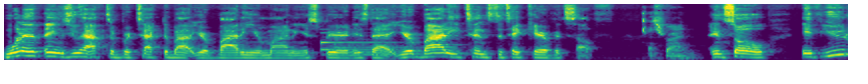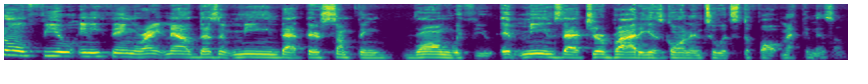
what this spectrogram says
One of the things you have to protect about your body, your mind, and your spirit is that your body tends to take care of itself. That's right. And so if you don't feel anything right now doesn't mean that there's something wrong with you. It means that your body has gone into its default mechanism.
